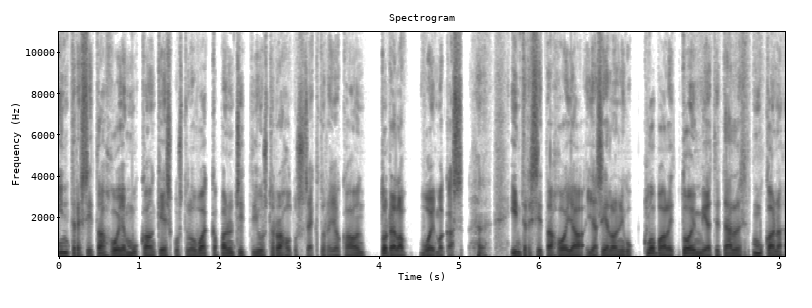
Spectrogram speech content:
intressitahoja mukaan keskusteluun, vaikkapa nyt sitten just rahoitussektori, joka on todella voimakas intressitaho ja, ja siellä on niin kuin globaalit toimijat ja tällaiset mukana.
